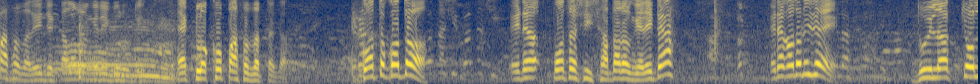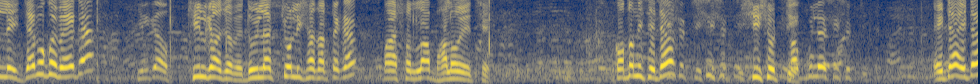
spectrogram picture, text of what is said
পাঁচ হাজার এই যে কালো রঙের এই গরুটি। এক লক্ষ পাঁচ হাজার টাকা। কত কত? এটা পঁচাশি সাদা রঙের। এটা? এটা কত নিছে? দুই লাখ চল্লিশ। যাব কইবে এটা? খিলগাঁও। খিলগাঁও যাবে। দুই লাখ চল্লিশ হাজার টাকা। মাশাল্লাহ ভালো হয়েছে। কত নিচ্ছে এটা? ছিষট্টি। এটা এটা?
